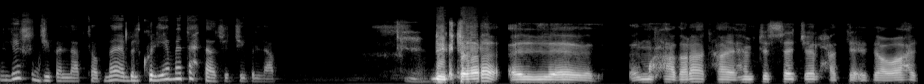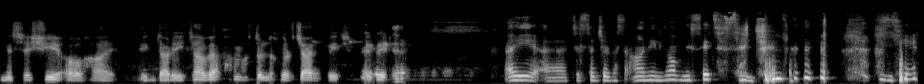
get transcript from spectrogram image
ليش تجيب اللابتوب؟ ما بالكلية ما تحتاج تجيب اللاب. دكتورة ال- المحاضرات هاي هم تسجل حتى إذا واحد نسى شيء أو هاي يقدر يتابعها ما كله يرجع يعيد- يعيدها أي آه تسجل بس أنا اليوم نسيت أسجل. زين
